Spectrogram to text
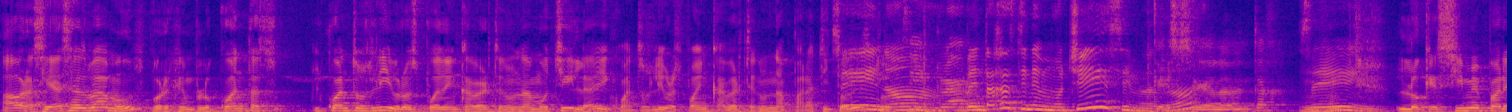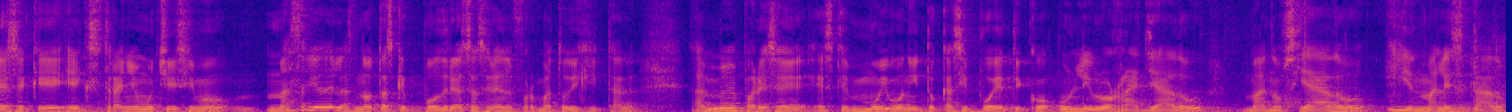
Ahora, si a esas vamos, por ejemplo, ¿cuántas, ¿cuántos libros pueden caberte en una mochila y cuántos libros pueden caberte en un aparatito de Sí, estos? no. Sí, claro. Ventajas tiene muchísimas, Que esa ¿no? sería la ventaja. Sí. Lo que sí me parece que extraño muchísimo, más allá de las notas que podrías hacer en el formato digital, a mí me parece este, muy bonito, casi poético, un libro rayado, manoseado y en mal estado.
